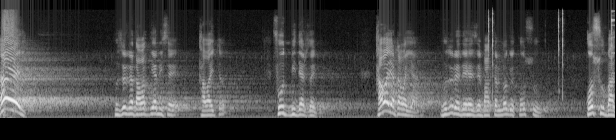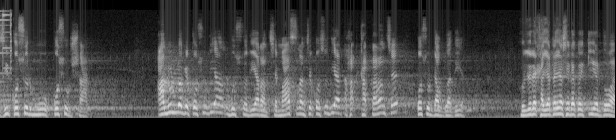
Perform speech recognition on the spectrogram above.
এই! হুজুররা দাওয়াত দিয়া নিছে, খাওয়াইতো। ফুদ বিদেশ যাইব। খাওয়াইয়া টাওয়াইয়া হুজুরে দেহে যে বাতের লগে কচু কচু বাজি, কচুর মুখ, কচুর শাক, আলুর লগে কচু দিয়া গুস্ত দিয়া রাঁধছে, মাছ রাঁধছে, কচু দিয়া খাট্টা রাঁধছে, কচুর ডাবুয়া দিয়া। হুজুরে খাইয়া টাইয়া সেটা কয়, কি এর দোয়া?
